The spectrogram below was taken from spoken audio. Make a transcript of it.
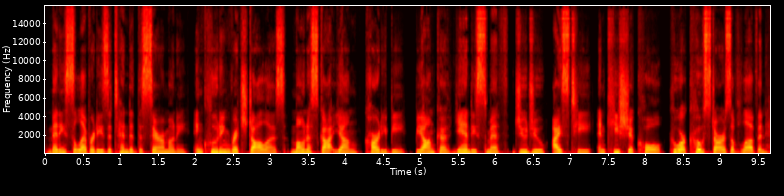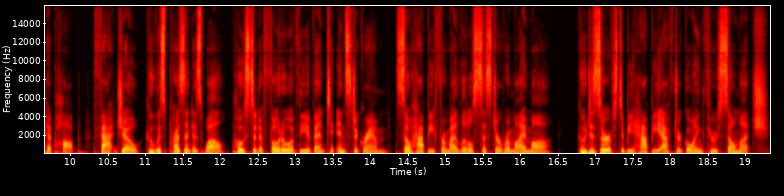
Many celebrities attended the ceremony, including Rich Dollaz, Mona Scott Young, Cardi B, Bianca, Yandy Smith, Juju, Ice-T, and Keyshia Cole, who are co-stars of Love and Hip Hop. Fat Joe, who was present as well, posted a photo of the event to Instagram. So happy for my little sister Remy Ma who deserves to be happy after going through so much.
